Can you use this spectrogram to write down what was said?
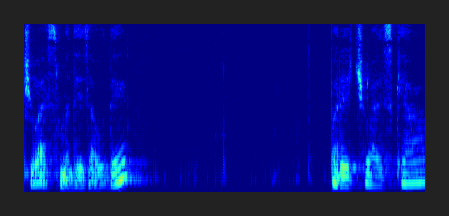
श्वासमध्ये जाऊ दे. परत श्वास घ्या.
